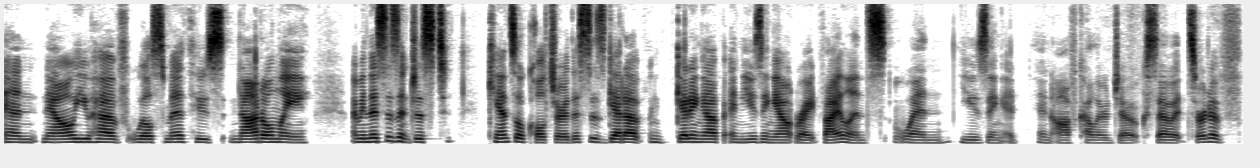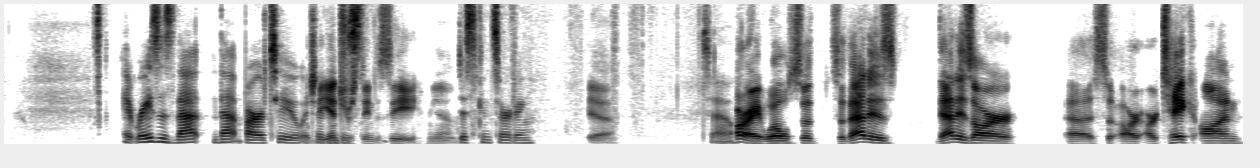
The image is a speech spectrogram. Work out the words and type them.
And now you have Will Smith, who's not only, I mean, this isn't just cancel culture. This is get up, getting up and using outright violence when using a, an off-color joke. So it sort of it raises that that bar too, which it'll I be think interesting to see. Yeah. disconcerting. Yeah. So All right. Well, so so that is that is our uh, so our our take on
